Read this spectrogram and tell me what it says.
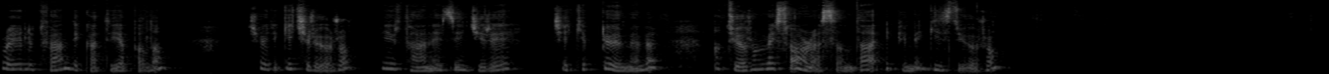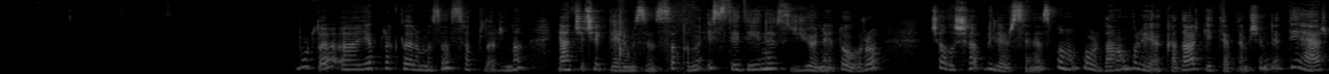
buraya lütfen dikkatli yapalım. Şöyle geçiriyorum. Bir tane zinciri çekip düğümümü atıyorum ve sonrasında ipimi gizliyorum. Burada e, yapraklarımızın saplarını yani çiçeklerimizin sapını istediğiniz yöne doğru çalışabilirsiniz. Bunu buradan buraya kadar getirdim. Şimdi diğer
